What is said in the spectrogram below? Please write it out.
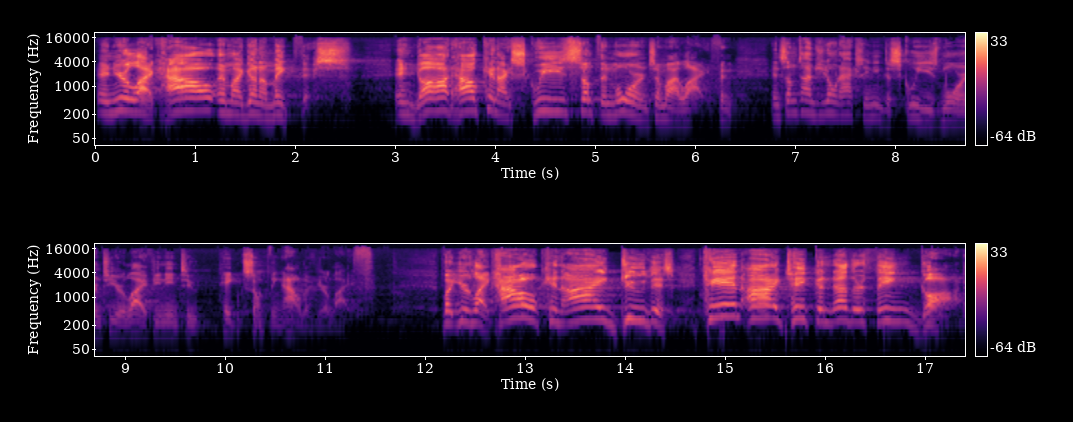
And you're like, how am I going to make this? And God, how can I squeeze something more into my life? And, and sometimes you don't actually need to squeeze more into your life, you need to take something out of your life but you're like, how can I do this? Can I take another thing, God?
